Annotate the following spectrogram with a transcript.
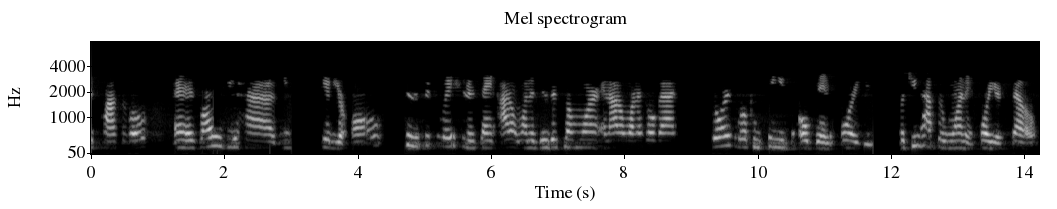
is possible. And as long as you have, you give your all to the situation and saying, I don't want to do this no more and I don't want to go back, doors will continue to open for you. but you have to want it for yourself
